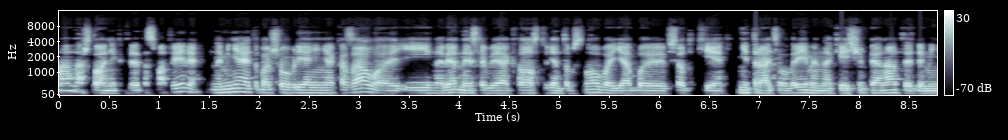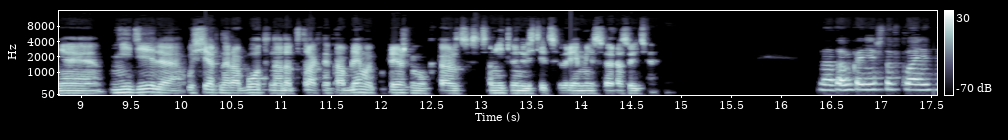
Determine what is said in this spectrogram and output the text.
на, на что они конкретно смотрели. На меня это большого влияния не оказало, и, наверное, если бы я оказался студентом снова, я бы все-таки не тратил время на кейс-чемпионаты. Для меня неделя усердной работы над абстрактной проблемой по-прежнему кажется сомнительной инвестицией времени в свое развитие. Да, там, конечно, в плане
